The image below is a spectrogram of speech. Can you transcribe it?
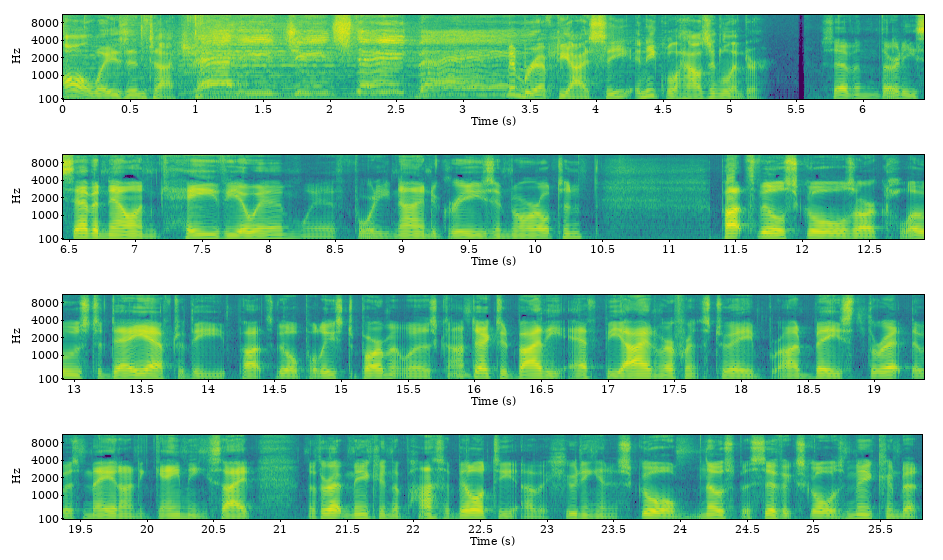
always in touch. Petit Jean State Bank. Member FDIC, an equal housing lender. 737 now on KVOM with 49 degrees in Morrilton. Pottsville schools are closed today after the Pottsville Police Department was contacted by the FBI in reference to a broad based threat that was made on a gaming site. The threat mentioned the possibility of a shooting in a school. No specific school was mentioned, but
